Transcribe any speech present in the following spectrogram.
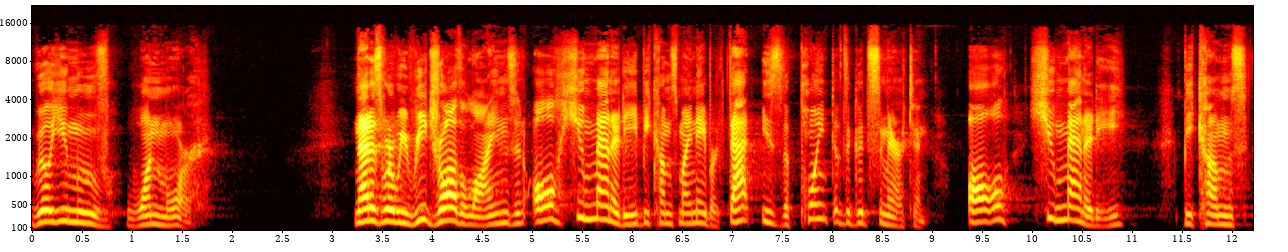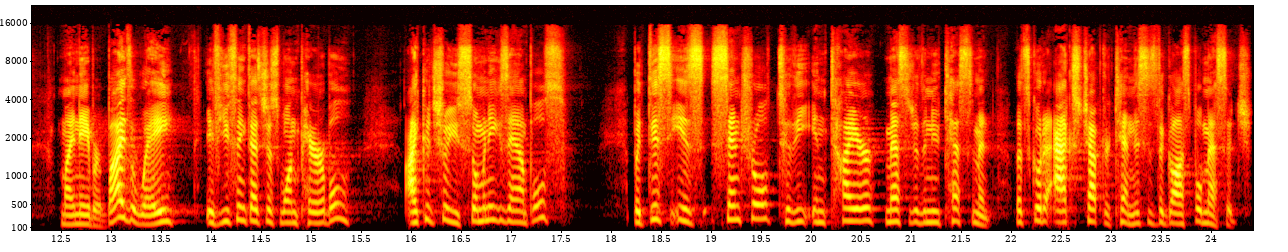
Will you move one more? And that is where we redraw the lines, and all humanity becomes my neighbor. That is the point of the Good Samaritan. All humanity becomes my neighbor. By the way, if you think that's just one parable, I could show you so many examples, but this is central to the entire message of the New Testament. Let's go to Acts chapter 10. This is the gospel message.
